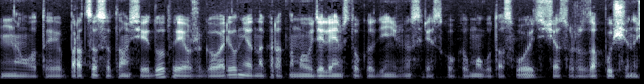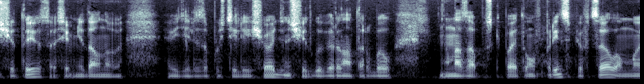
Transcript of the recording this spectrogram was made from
вот, и процессы там все идут. Я уже говорил неоднократно, мы выделяем столько денежных средств, сколько могут освоить. Сейчас уже запущены счеты. Совсем недавно вы видели, запустили еще один счет. Губернатор был на запуске. Поэтому, в принципе, в целом мы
